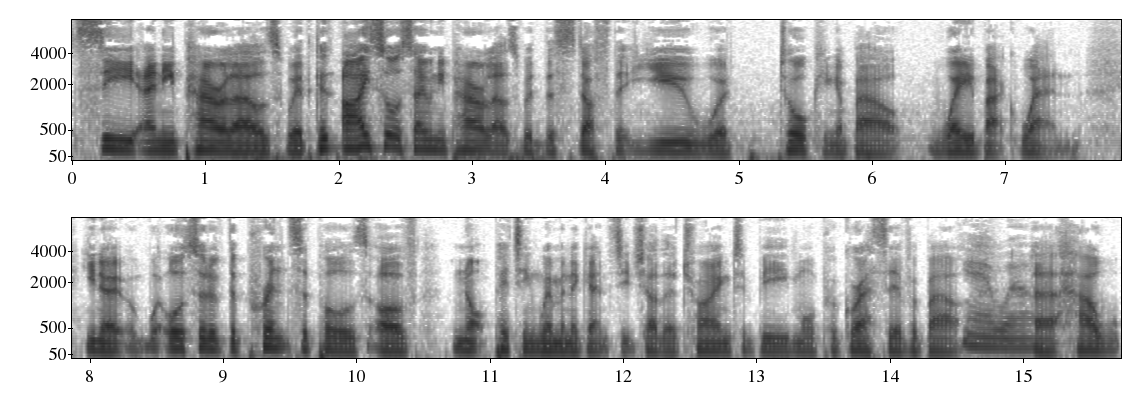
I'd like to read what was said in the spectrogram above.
see any parallels with? Because I saw so many parallels with the stuff that you were talking about way back when. You know, or sort of the principles of not pitting women against each other, trying to be more progressive about Yeah, well. uh, how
